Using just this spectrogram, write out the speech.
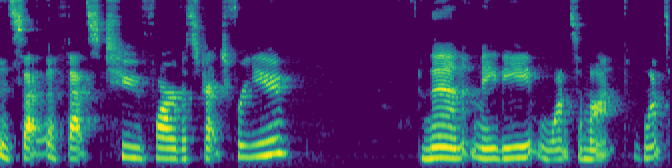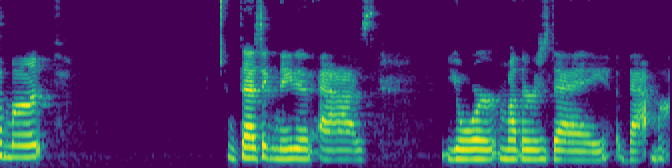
it's that if that's too far of a stretch for you, then maybe once a month. Once a month designated as your Mother's Day that month.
